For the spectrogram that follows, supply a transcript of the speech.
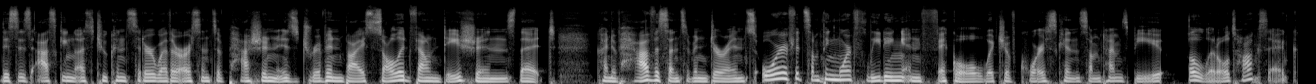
This is asking us to consider whether our sense of passion is driven by solid foundations that kind of have a sense of endurance, or if it's something more fleeting and fickle, which of course can sometimes be a little toxic.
